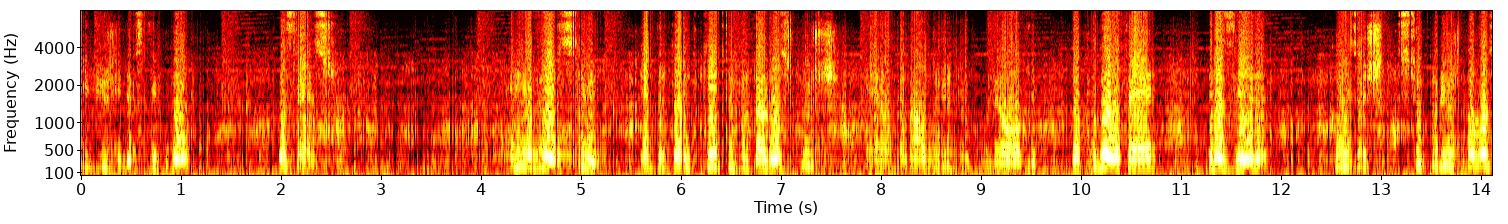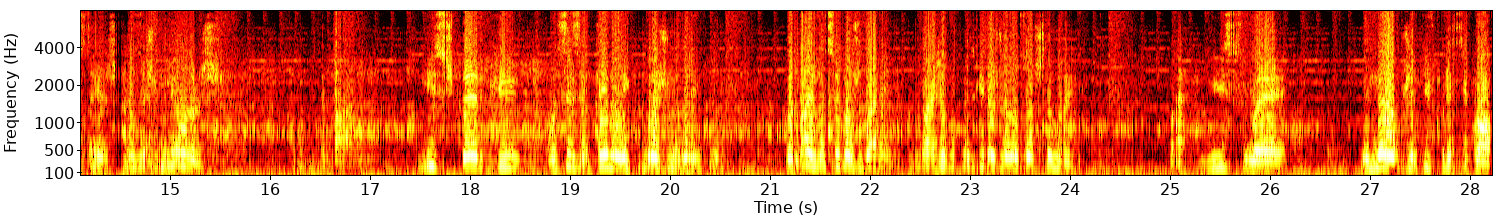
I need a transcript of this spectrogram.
vídeos e desse tipo de acessos. Queria ver se, entretanto, quem suportava esses custos era o canal do YouTube, como é óbvio, para poder até trazer coisas superiores para vocês, coisas melhores. Epá, isso espero que vocês entendam e que me ajudem quanto mais vocês me ajudarem, mais eu vou conseguir ajudar os outros também. E isso é o meu objetivo principal.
